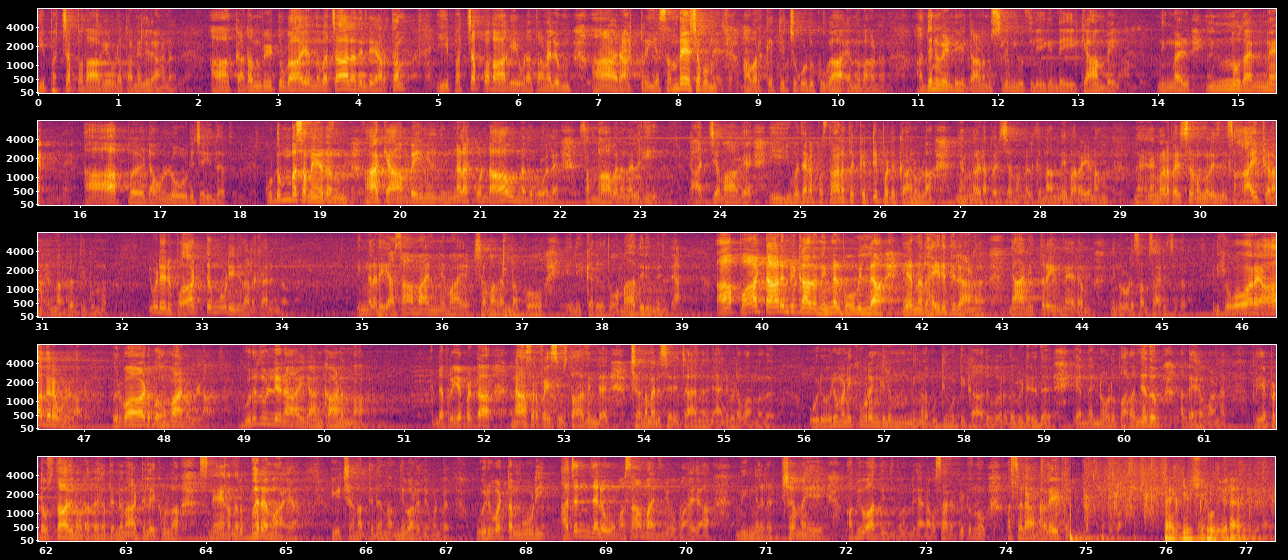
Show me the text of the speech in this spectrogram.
ഈ പച്ചപ്പതാകയുടെ തണലിലാണ്. ആ കടം വീട്ടുക എന്ന് വച്ചാൽ അതിന്റെ അർത്ഥം ഈ പച്ചപ്പതാകയുടെ തണലും ആ രാഷ്ട്രീയ സന്ദേശവും അവർക്ക് എത്തിച്ചു കൊടുക്കുക എന്നതാണ്. അതിനു വേണ്ടിയിട്ടാണ് മുസ്ലിം യൂത്ത് ലീഗിന്റെ ഈ ക്യാമ്പയിൻ. നിങ്ങൾ ഇന്നു തന്നെ ആ ആപ്പ് ഡൗൺലോഡ് ചെയ്ത് കുടുംബസമേതം ആ ക്യാമ്പയിനിൽ നിങ്ങളെ കൊണ്ടാവുന്നത് പോലെ സംഭാവന നൽകി. രാജ്യമാകെ ഈ യുവജന പ്രസ്ഥാനത്തെ കെട്ടിപ്പടുക്കാനുള്ള ഞങ്ങളുടെ പരിശ്രമങ്ങൾക്ക് നന്ദി പറയണം. ഞങ്ങളുടെ പരിശ്രമങ്ങളിൽ സഹായിക്കണം എന്ന് അഭ്യർത്ഥിക്കുന്നു. ഇവിടെ ഒരു പാട്ടും കൂടി ഇനി നടക്കാനുണ്ടോ? നിങ്ങളുടെ ഈ അസാമാന്യമായ ക്ഷമ കണ്ടപ്പോൾ എനിക്കത് തോന്നാതിരുന്നില്ല. ആ പാട്ട് ആരംഭിക്കാതെ നിങ്ങൾ പോവില്ല എന്ന ധൈര്യത്തിലാണ് ഞാൻ ഇത്രയും നേരം നിങ്ങളോട് സംസാരിച്ചത്. എനിക്ക് ഓരെ ആദരവുള്ള ഒരുപാട് ബഹുമാനമുള്ള ഗുരുതുല്യനായി ഞാൻ കാണുന്ന എന്റെ പ്രിയപ്പെട്ട നാസർ ഫൈസി ഉസ്താദിന്റെ ക്ഷണമനുസരിച്ചാണ് ഞാനിവിടെ വന്നത്. ഒരു ഒരു മണിക്കൂറെങ്കിലും നിങ്ങളെ ബുദ്ധിമുട്ടിക്കാതെ വെറുതെ വിടരുത് എന്നെന്നോട് പറഞ്ഞതും അദ്ദേഹമാണ്. പ്രിയപ്പെട്ട ഉസ്താദിനോട് അദ്ദേഹത്തിന്റെ നാട്ടിലേക്കുള്ള സ്നേഹനിർഭരമായ ഈ ക്ഷണത്തിന് നന്ദി പറഞ്ഞുകൊണ്ട് ഒരു വട്ടം കൂടി അചഞ്ചലവും അസാമാന്യവുമായ നിങ്ങളുടെ ക്ഷമയെ അഭിവാദ്യം ചെയ്തുകൊണ്ട് ഞാൻ അവസാനിപ്പിക്കുന്നു. അസ്സലാമു അലൈക്കും വറഹ്മത്തുള്ളാഹി. Thank you Ibrahim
